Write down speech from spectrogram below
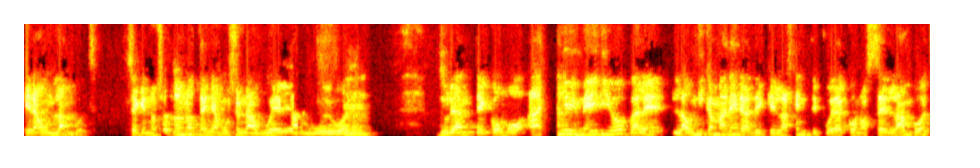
era un Lambot. O sea que nosotros no teníamos una web... Muy bueno. Mm durante como año y medio, ¿vale? La única manera de que la gente pueda conocer Lambot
